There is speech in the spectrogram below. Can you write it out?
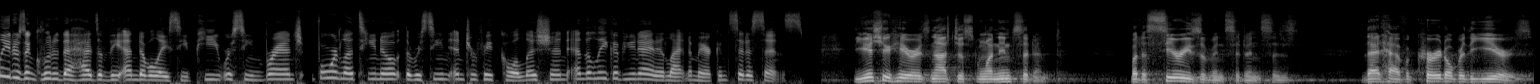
Leaders included the heads of the NAACP Racine Branch, Forward Latino, the Racine Interfaith Coalition, and the League of United Latin American Citizens. The issue here is not just one incident, but a series of incidences that have occurred over the years.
